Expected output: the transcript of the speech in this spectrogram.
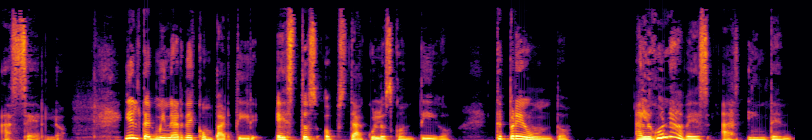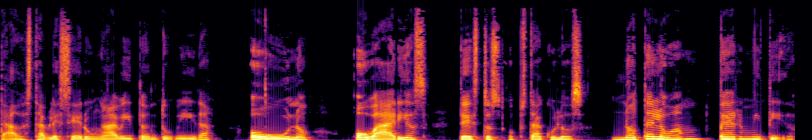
hacerlo. Y al terminar de compartir estos obstáculos contigo, te pregunto, ¿alguna vez has intentado establecer un hábito en tu vida? ¿O uno o varios de estos obstáculos no te lo han permitido?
